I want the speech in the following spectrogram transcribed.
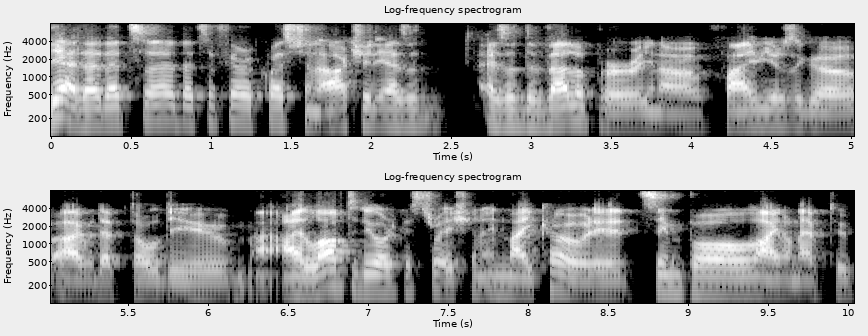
Yeah, that, that's a, that's a fair question. Actually, as a as a developer, you know, five years ago, I would have told you I love to do orchestration in my code. It's simple. I don't have to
